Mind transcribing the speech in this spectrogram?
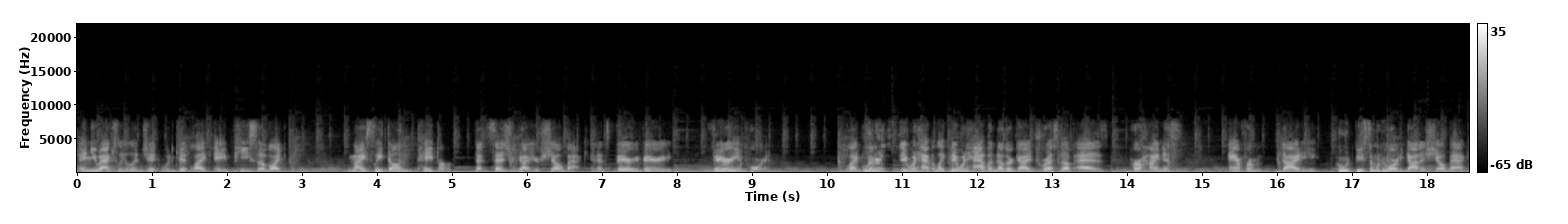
And you actually legit would get like a piece of like nicely done paper that says you got your shell back. And it's very, very, very important. Like literally, they would have it. Like they would have another guy dressed up as Her Highness Aphrodite, who would be someone who already got his shell back,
